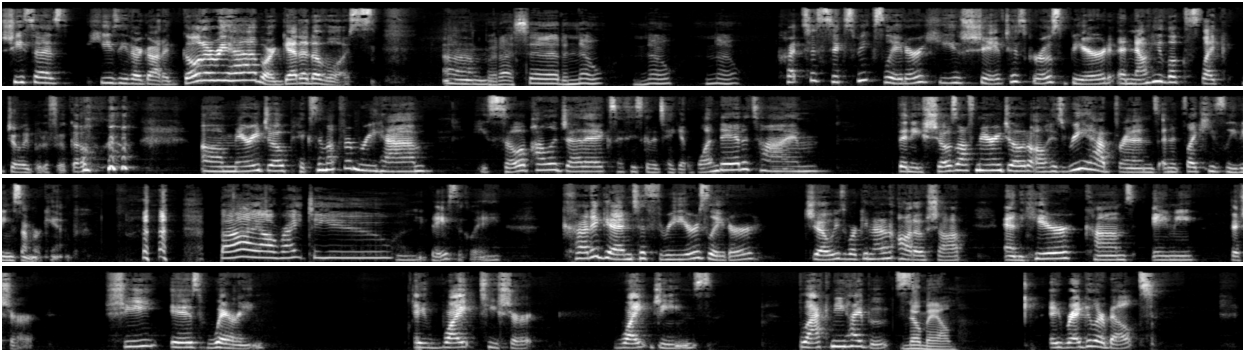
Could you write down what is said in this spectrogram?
she says he's either got to go to rehab or get a divorce. Um, but I said no, no, no. Cut to six weeks later, he's shaved his gross beard and now he looks like Joey Buttafuoco. um, Mary Jo picks him up from rehab. He's so apologetic, says he's going to take it one day at a time. Then he shows off Mary Jo to all his rehab friends, and it's like he's leaving summer camp. Bye, I'll write to you. Basically. Cut again to three years later. Joey's working at an auto shop, and here comes Amy Fisher. She is wearing a white t shirt, white jeans, black knee high boots. No, ma'am. A regular belt,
